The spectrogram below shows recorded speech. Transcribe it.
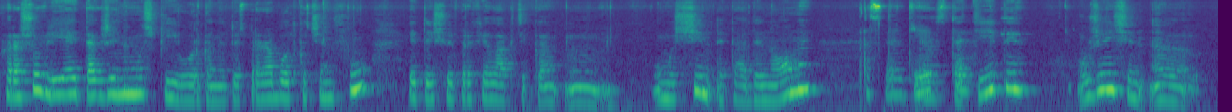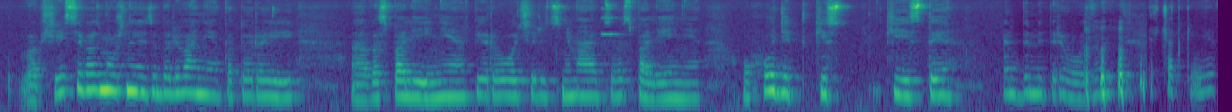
хорошо влияет также и на мужские органы. То есть проработка чинфу, это еще и профилактика у мужчин, это аденомы, Простатит. простатиты. У женщин э, вообще всевозможные заболевания, которые э, воспаление, в первую очередь снимаются воспаление, уходит кис- кисты, эндометриозы. Перчатки нет.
